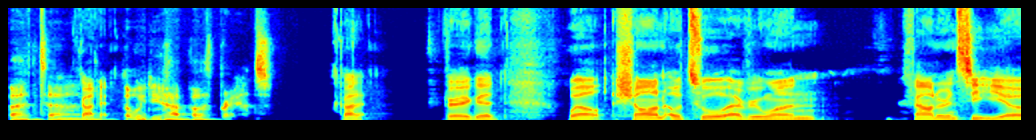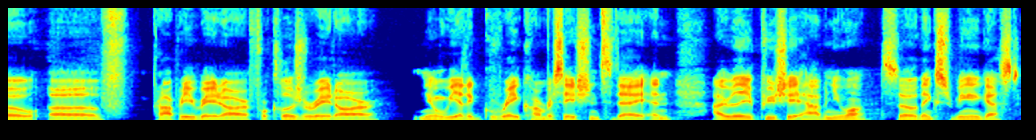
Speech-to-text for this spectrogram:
but um, got it. But we do have both brands. Got it. Very good. Well, Sean O'Toole, everyone, founder and CEO of Property Radar, Foreclosure Radar. You know, we had a great conversation today, and I really appreciate having you on. So thanks for being a guest.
